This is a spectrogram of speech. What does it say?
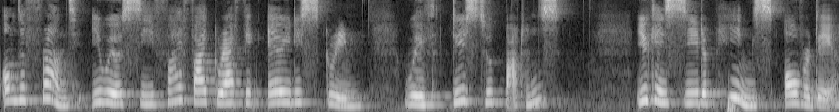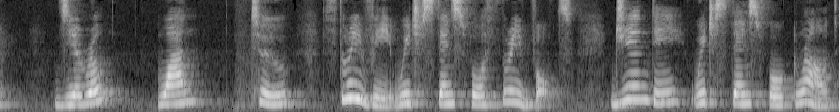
On the front, you will see Wi-Fi graphic LED screen with these two buttons. You can see the pins over there 0, 1, 2, 3V, which stands for 3 volts, GND, which stands for ground,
